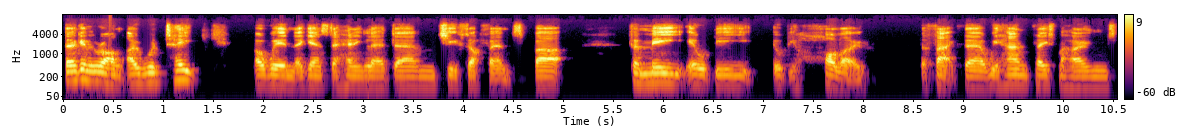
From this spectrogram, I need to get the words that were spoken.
don't get me wrong. I would take a win against a Henne-led um, Chiefs offense, but for me, it would be it would be hollow. The fact that we hadn't placed Mahomes,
